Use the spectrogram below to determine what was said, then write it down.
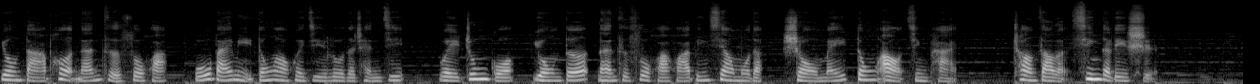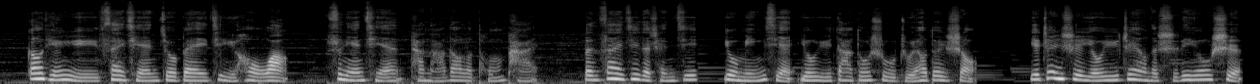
用打破男子速滑五百米冬奥会纪录的成绩，为中国勇得男子速滑滑冰项目的首枚冬奥金牌，创造了新的历史。高亭宇赛前就被寄予厚望，四年前他拿到了铜牌，本赛季的成绩又明显优于大多数主要对手。也正是由于这样的实力优势，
